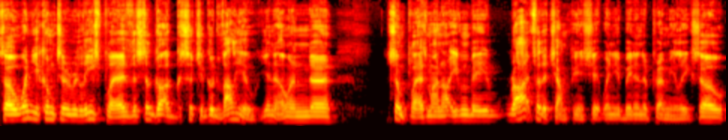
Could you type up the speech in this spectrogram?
So when you come to release players, they've still got a, such a good value, you know, and uh, some players might not even be right for the championship when you've been in the Premier League. So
